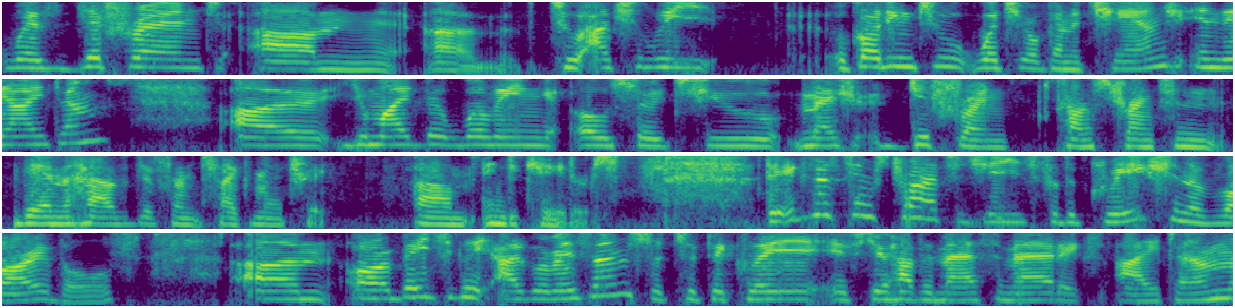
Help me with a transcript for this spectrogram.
with different, um, um, to actually, according to what you're going to change in the item, uh, you might be willing also to measure different constraints and then have different psychometric um, indicators. The existing strategies for the creation of variables um, are basically algorithms. So typically, if you have a mathematics item,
